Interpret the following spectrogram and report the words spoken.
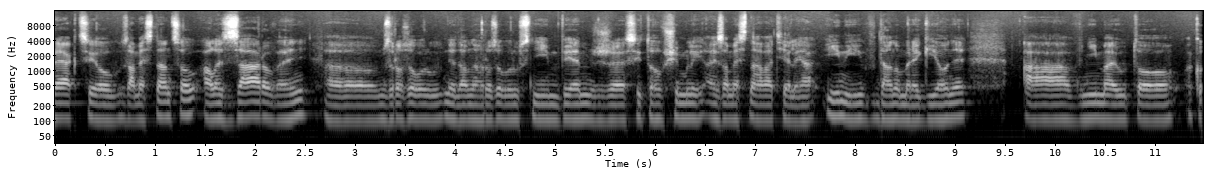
reakciou zamestnancov, ale zároveň z rozhovoru, nedávneho rozhovoru s ním viem, že si toho všimli aj zamestnávateľia iní v danom regióne a vnímajú to ako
